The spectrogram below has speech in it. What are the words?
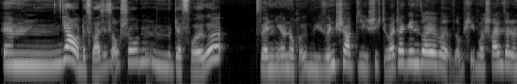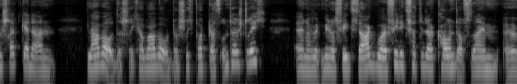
Ähm, ja, und das war es jetzt auch schon mit der Folge. Wenn ihr noch irgendwie Wünsche habt, die Geschichte weitergehen soll, ob ich irgendwas schreiben soll, dann schreibt gerne an lava-rababa-podcast- äh, dann wird mir das Felix sagen, weil Felix hatte den Account auf seinem, äh,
